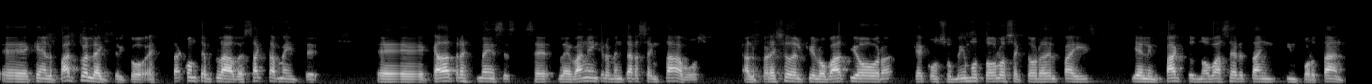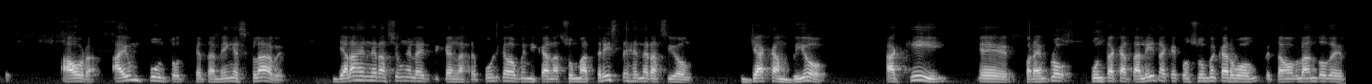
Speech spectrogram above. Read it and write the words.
eh, que en el pacto eléctrico está contemplado exactamente eh, cada tres meses se le van a incrementar centavos al precio del kilovatio hora que consumimos todos los sectores del país y el impacto no va a ser tan importante. Ahora, hay un punto que también es clave ya la generación eléctrica en la República Dominicana, su matriz de generación ya cambió. Aquí, eh, por ejemplo, Punta Catalina, que consume carbón, que estamos hablando de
